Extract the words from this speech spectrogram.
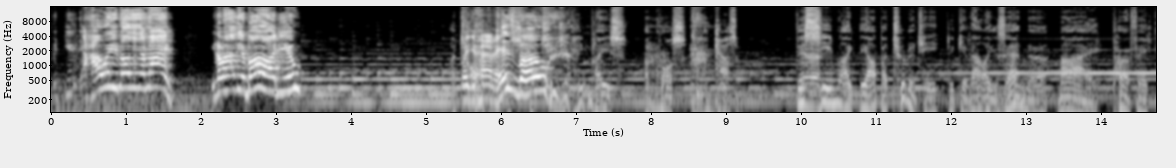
But you, how are you supposed to mine? You don't have your bow on you. A But you have his bow. Strategically placed across the chasm. This seemed like the opportunity to give Alexander my perfect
